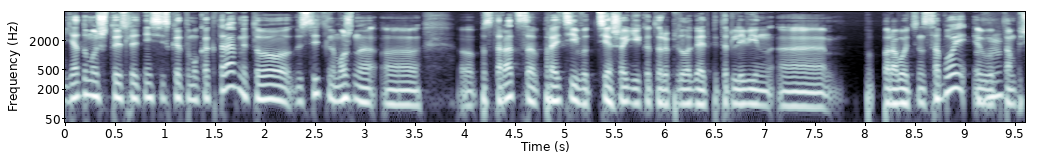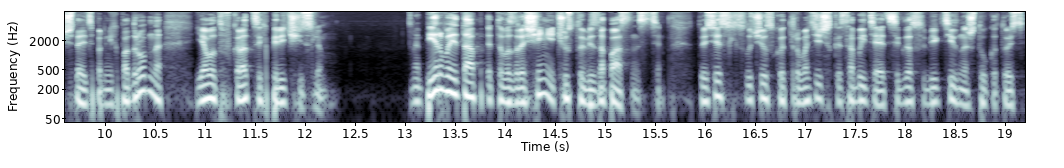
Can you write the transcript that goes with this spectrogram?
я думаю, что если отнестись к этому как к травме, то действительно можно э, э, постараться пройти вот те шаги, которые предлагает Питер Левин э, по работе над собой, и Мгм. вот там почитайте про них подробно. Я вот вкратце их перечислю. Первый этап — это возвращение чувства безопасности. То есть если случилось какое-то травматическое событие, это всегда субъективная штука. То есть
